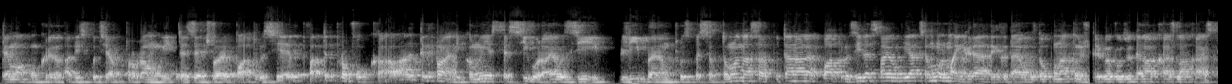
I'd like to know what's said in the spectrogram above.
tema concretă la discuția programului de 10 ore 4 zile poate provoca alte probleme. Adică nu este sigur, ai o zi liberă în plus pe săptămână, dar s-ar putea în alea 4 zile să ai o viață mult mai grea decât ai avut-o până atunci. Trebuie văzut de la caz la caz.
